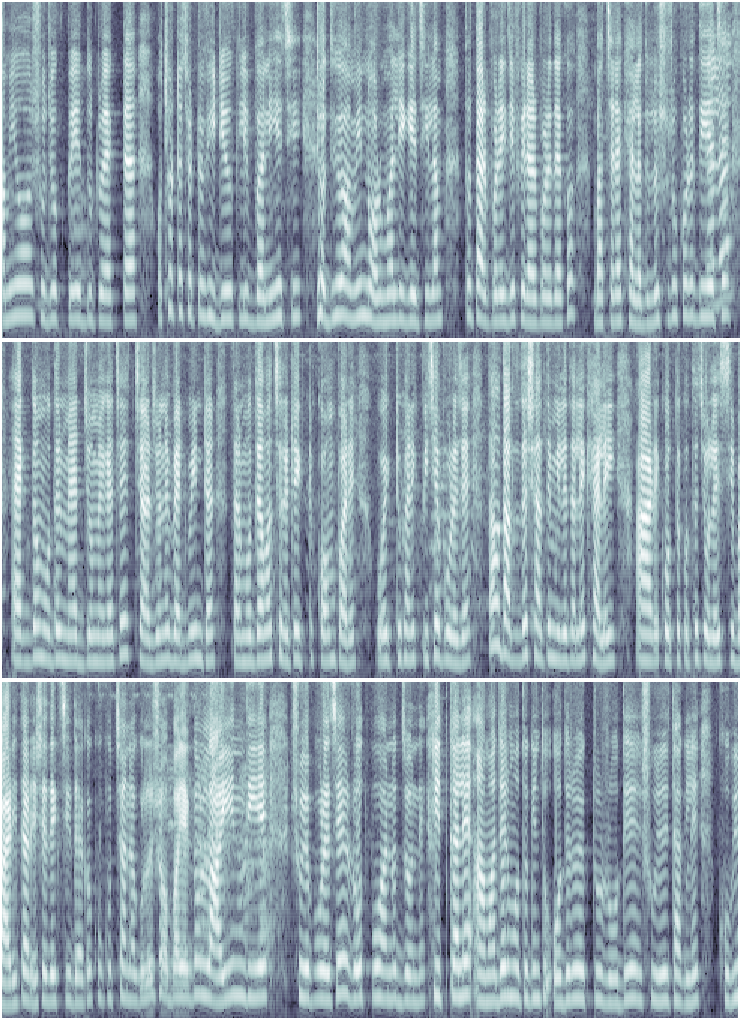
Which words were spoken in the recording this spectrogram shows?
আমিও সুযোগ পেয়ে দুটো একটা ছোট্ট ছোট্ট ভিডিও ক্লিপ বানিয়েছি যদিও আমি নর্মালি গেছিলাম। তো তারপরে এই যে ফেরার পরে দেখো বাচ্চারা খেলাধুলো শুরু করে দিয়েছে। একদম ওদের ম্যাচ জমে গেছে চারজনে ব্যাডমিন্টন তার মধ্যে আমার ছেলেটা একটু কম পারে ও একটুখানি পিছিয়ে পড়ে যায়। তাও দাদাদের সাথে মিলে তালে খেলেই। আর করতে করতে চলে এসেছি বাড়িতে আর এসে দেখছি দেখো কুকুর ছানাগুলো সবাই একদম লাইন দিয়ে শুয়ে পড়েছে রোদ পোহানোর জন্য। শীতকালে আমাদের মতো কিন্তু ওদের আমাদেরও একটু রোদে শুয়ে থাকলে খুবই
